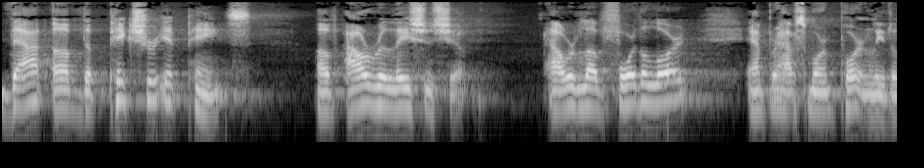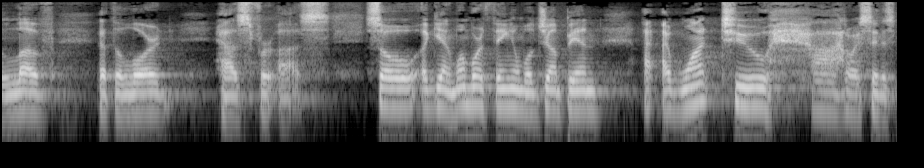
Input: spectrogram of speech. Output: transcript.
that of the picture it paints of our relationship, our love for the Lord, and perhaps more importantly, the love that the Lord has for us. So again, one more thing and we'll jump in. I, I want to, uh, how do I say this?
